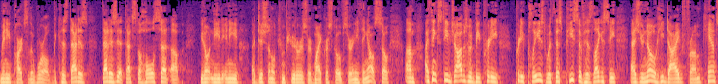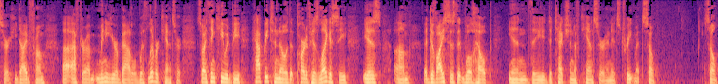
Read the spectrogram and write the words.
many parts of the world, because that is that is it. That's the whole setup. You don't need any additional computers or microscopes or anything else. So um, I think Steve Jobs would be pretty pretty pleased with this piece of his legacy. As you know, he died from cancer. He died from uh, after a many year battle with liver cancer. So I think he would be happy to know that part of his legacy is um, devices that will help in the detection of cancer and its treatment. So, so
